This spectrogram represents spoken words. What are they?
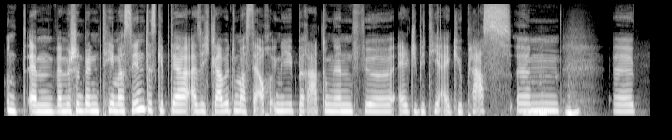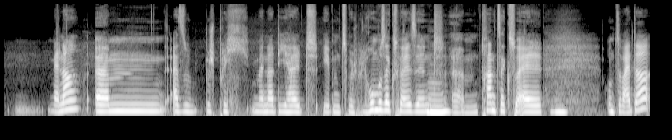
Und ähm, wenn wir schon beim Thema sind, es gibt ja, also ich glaube, du machst ja auch irgendwie Beratungen für LGBTIQ ähm, Mhm. äh, Männer, ähm, also besprich Männer, die halt eben zum Beispiel homosexuell sind, Mhm. ähm, transsexuell Mhm. und so weiter.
